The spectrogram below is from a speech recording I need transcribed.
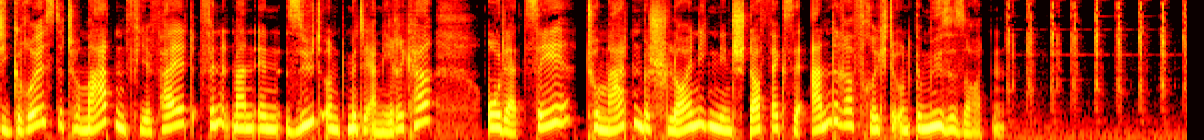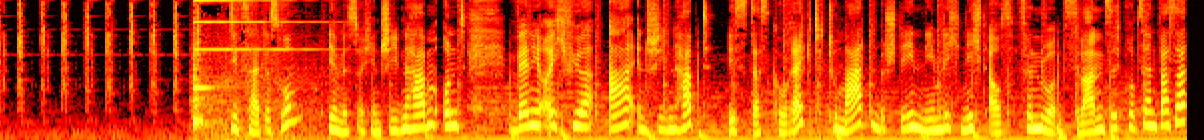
Die größte Tomatenvielfalt findet man in Süd- und Mittelamerika. Oder C. Tomaten beschleunigen den Stoffwechsel anderer Früchte und Gemüsesorten. Die Zeit ist rum. Ihr müsst euch entschieden haben. Und wenn ihr euch für A entschieden habt, ist das korrekt. Tomaten bestehen nämlich nicht aus 25% Wasser,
